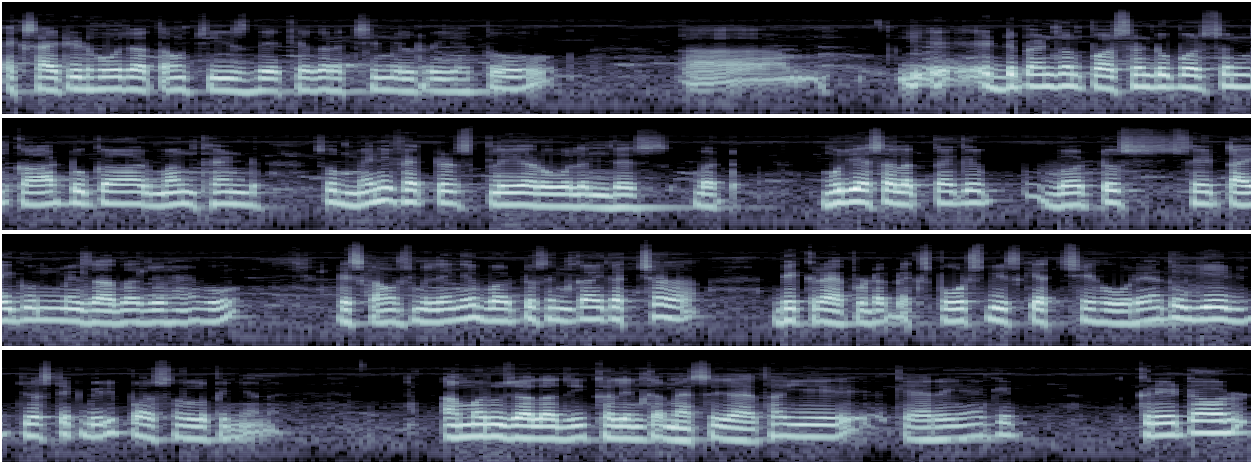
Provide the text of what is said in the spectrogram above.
एक्साइटेड हो जाता हूँ चीज़ देख के, अगर अच्छी मिल रही है तो it depends on person to person car to car month and so many factors play a role in this but मुझे ऐसा लगता है कि वर्टस से टाइगुन में ज़्यादा जो है, वो डिस्काउंट्स मिलेंगे। वर्टस इनका एक अच्छा बिक रहा है प्रोडक्ट एक्सपोर्ट्स भी इसके अच्छे हो रहे हैं। तो ये जस्ट एक मेरी पर्सनल ओपिनियन है। अमर उजाला जी, कल इनका मैसेज आया था। ये कह रहे हैं कि क्रेटा और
